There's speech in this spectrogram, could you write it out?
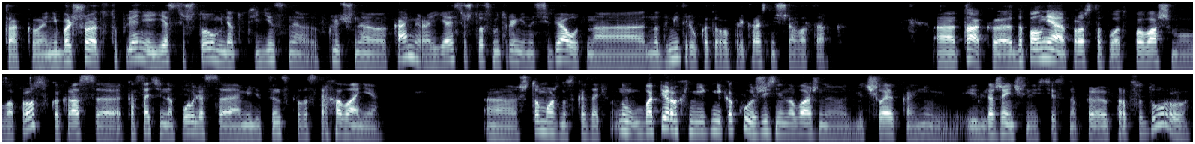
так, э, небольшое отступление. Если что, у меня тут единственная включенная камера. Я, если что, смотрю не на себя, а вот на, на Дмитрия, у которого прекраснейшая аватарка. Так, э, дополняю просто вот по вашему вопросу, как раз э, касательно полиса медицинского страхования. А, Что можно сказать? Ну, во-первых, ни- никакую жизненно важную для человека, ну и для женщины, естественно, пр- процедуру,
